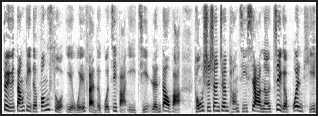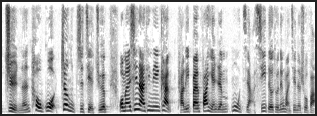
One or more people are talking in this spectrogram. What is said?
对于当地的封锁也违反了国际法以及人道法。同时声称庞吉下呢，这个问题只能透过政治解决。我们先来听听。听看塔利班发言人穆贾希德昨天晚间的说法。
